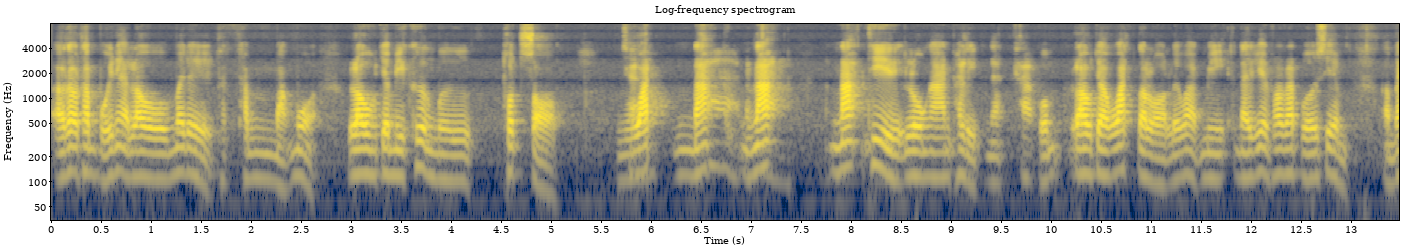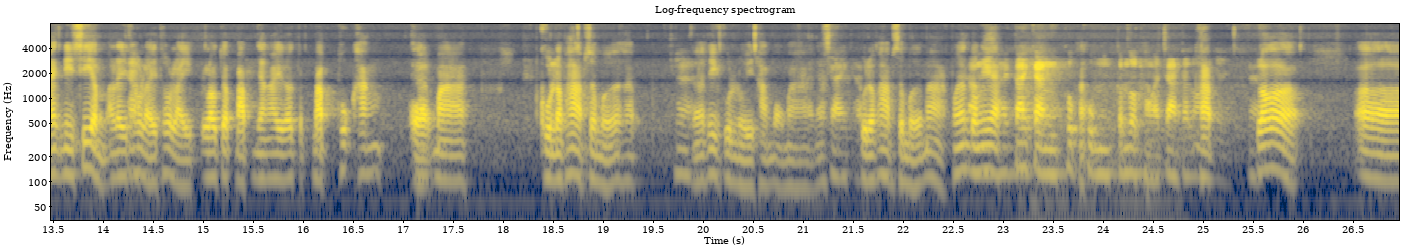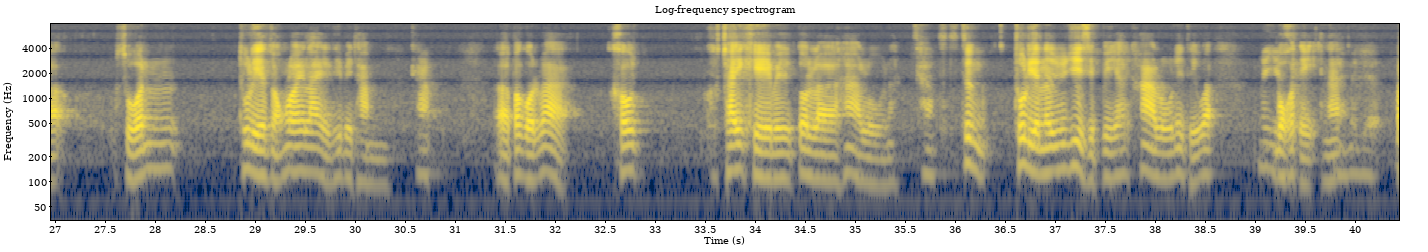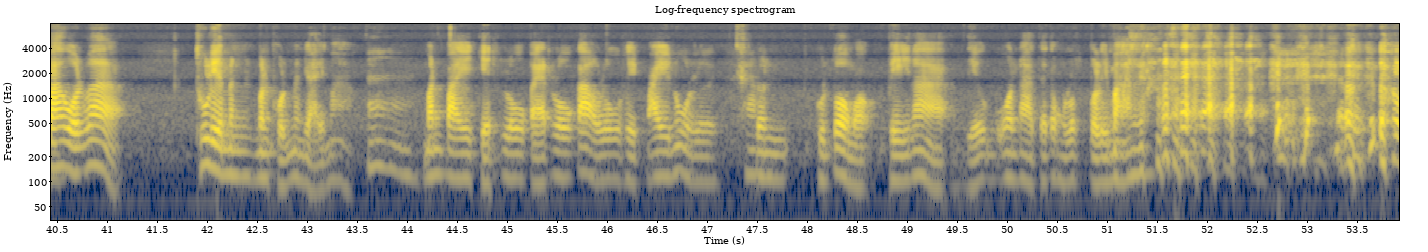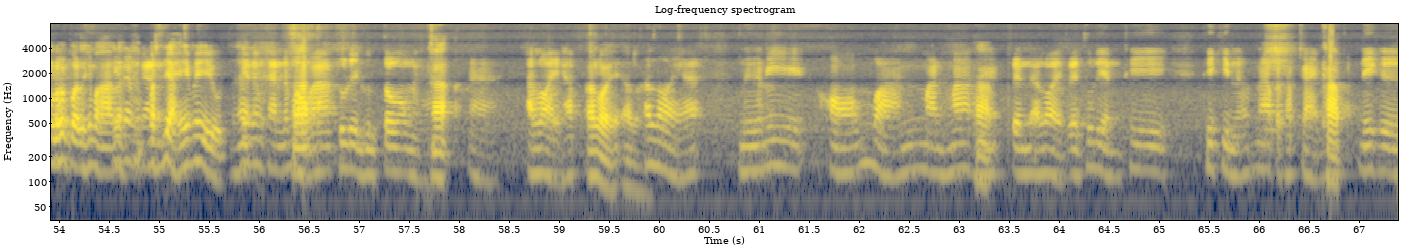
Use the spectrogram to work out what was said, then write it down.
เอ่อเราทำปุ๋ยเนี่ยเราไม่ได้ทำหมักมั่ว เราจะมีเครื่องมือทดสอบใช่วัดณอ่าณณที่โรงงานผลิตเนี่ยครับผมเราจะวัดตลอดเลยว่ามีไนโตรเจนฟอสฟอรัสโพแทสเซียมเอ่อแมกนีเซียมอะไรครับเท่าไหร่เท่าไหร่ เราจะปรับยังไงเราจะปรับทุกครั้งออกมาคุณภาพเสมอครับอ่า นะที่คุณหนุ่ยทำออกมานะใช่ครับคุณภาพเสมอมากเพราะฉะนั้นตรงเนี้ยภายใต้การควบคุมกำหนดของอาจารย์ตลอดครับเลยนะแล้วก็เอ่อสวนทุเรียน200ไร่ที่ไปทำครับเอ่อปรากฏว่าเขาใช้เคไปต้นละ5โลนะครับซึ่งทุเรียนอายุ20ปี5โลนี่ถือว่าไม่เยอะปกตินะไม่เยอะปรากฏว่าทุเรียนมันมันผลมันใหญ่มากอ่ามันไป7โล8โล9โลสิไปนู่นเลยครับจนคุณโต้งบอกปีหน้า เดี๋ยวงวดหน้าจะต้องลดปริมาณแล้วต้องลดปริมาณแล้วที่ทำงานมันใหญ่ไม่หยุดนะที่สำคัญต้องบอกว่าทุเรียนคุณโต้งนะฮะอ่าอร่อยครับ อร่อยอร่อยอร่อยฮะเนื้อนี่หอมหวานมันมากครับนะเป็นอร่อยเป็นทุเรียนที่ที่กินแล้วน่าประทับใจมากครับนี่คือ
